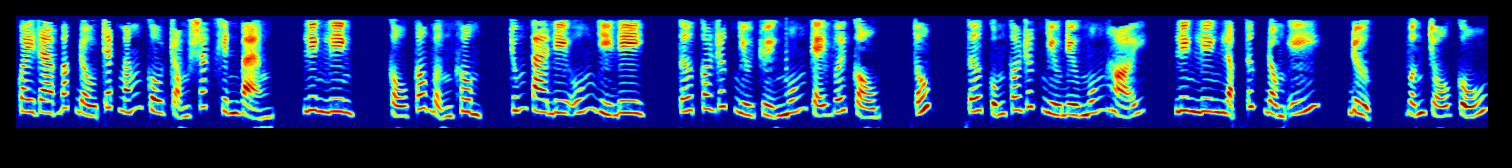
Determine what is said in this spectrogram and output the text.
quay ra bắt đầu trách mắng cô trọng sắc khinh bạn, Liên Liên, cậu có bận không, chúng ta đi uống gì đi, tớ có rất nhiều chuyện muốn kể với cậu, tốt, tớ cũng có rất nhiều điều muốn hỏi, Liên Liên lập tức đồng ý, được, vẫn chỗ cũ,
